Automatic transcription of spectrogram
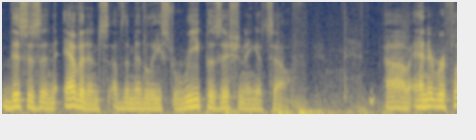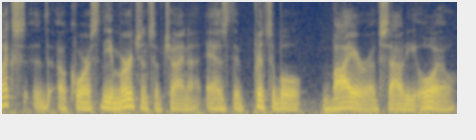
This is an evidence of the Middle East repositioning itself. Uh, and it reflects, of course, the emergence of China as the principal buyer of Saudi oil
